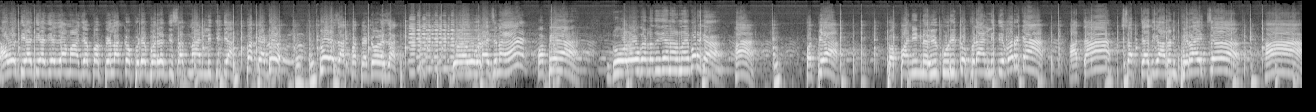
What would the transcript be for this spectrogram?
अहो द्या द्या द्या द्या माझ्या पप्प्याला कपडे बऱ्याच दिवसात ना आणली ती द्या. पप्प्या डोळ डोळे जाग पप्प्या डोळे जाग डोळे उघडायचं नाही हा? पप्या डोळं उघडलं तर देणार नाही बरं का? हा. पप्प्या पप्पानी नवी कुरी कपडे आणली ते बर का? आता सप्त्यात घालून फिरायचं. हा.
